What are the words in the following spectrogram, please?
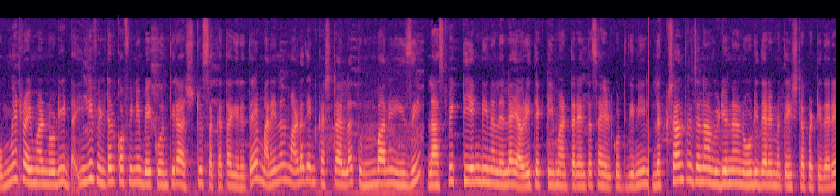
ಒಮ್ಮೆ ಟ್ರೈ ಮಾಡಿ ನೋಡಿ ಡೈಲಿ ಫಿಲ್ಟರ್ ಕಾಫಿನೇ ಬೇಕು ಅಂತೀರಾ? ಅಷ್ಟು ಸಖತ್ತಾಗಿರುತ್ತೆ. ಮನೆಯಲ್ಲಿ ಮಾಡೋದೇನು ಕಷ್ಟ ಅಲ್ಲ, ತುಂಬಾನೇ ಈಸಿ ಲಾಸ್ಟ್ ವೀಕ್ ಟೀ ಅಂಗಡಿನಲ್ಲೆಲ್ಲ ಯಾವ ರೀತಿಯಾಗಿ ಟೀ ಮಾಡ್ತಾರೆ ಅಂತ ಸಹ ಹೇಳ್ಕೊಟ್ಟಿದ್ದೀನಿ ಲಕ್ಷಾಂತರ ಜನ ವಿಡಿಯೋನ ನೋಡಿದ್ದಾರೆ ಮತ್ತೆ ಇಷ್ಟಪಟ್ಟಿದ್ದಾರೆ.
